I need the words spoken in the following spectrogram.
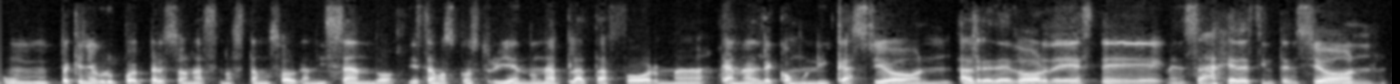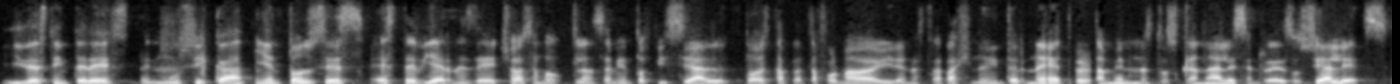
un pequeño grupo de personas nos estamos organizando y estamos construyendo una plataforma, canal de comunicación alrededor de este mensaje, de esta intención y de este interés en música. Y entonces este viernes de hecho hacemos lanzamiento oficial. Toda esta plataforma va a ir en nuestra página de internet, pero también en nuestros canales en redes sociales.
